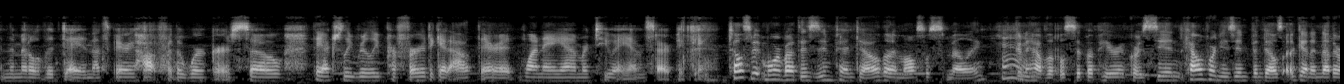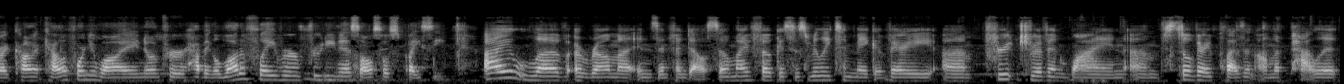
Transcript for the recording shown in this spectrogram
in the middle of the day, and that's very hot for the workers. So they actually really prefer to get out there at 1 a.m. or 2 a.m. and start picking. Tell us a bit more about this Zinfandel that I'm also smelling. I'm going to have a little sip up here. Of course, Zin, California Zinfandel's, again, another iconic California wine known for having a lot of flavor, fruitiness, also spicy. I love aroma in Zinfandel, so my focus is really to make a very um, fruit-driven wine, um, still very pleasant on the palate.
